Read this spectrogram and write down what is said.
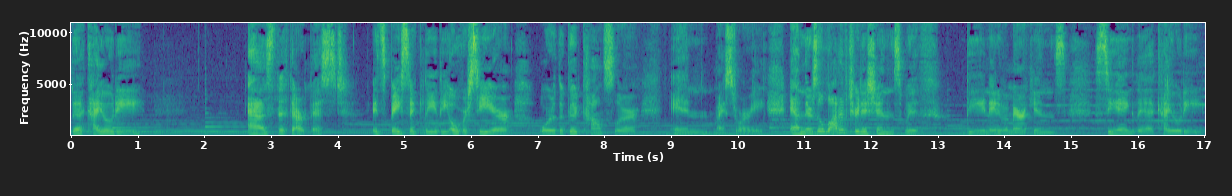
the coyote as the therapist. It's basically the overseer or the good counselor in my story. And there's a lot of traditions with the Native Americans seeing the coyote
